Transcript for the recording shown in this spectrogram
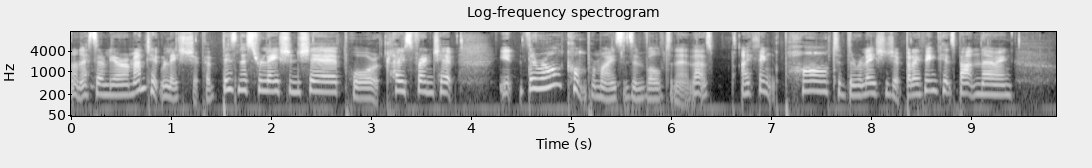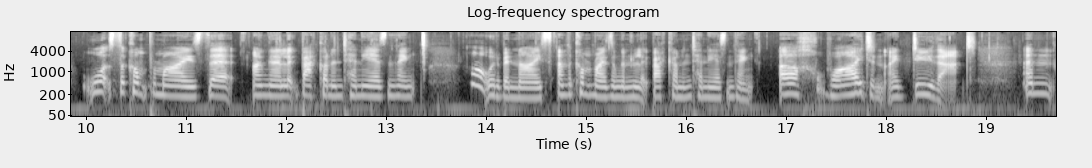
not necessarily a romantic relationship, a business relationship or a close friendship, you, there are compromises involved in it. That's, I think, part of the relationship. But I think it's about knowing what's the compromise that I'm going to look back on in 10 years and think, oh, it would have been nice. And the compromise I'm going to look back on in 10 years and think, ugh, why didn't I do that? And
